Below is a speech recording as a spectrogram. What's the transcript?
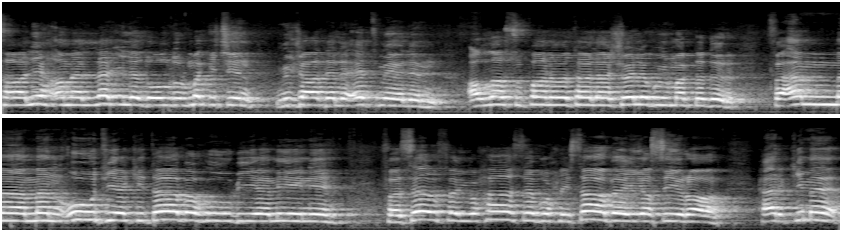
salih ameller ile doldurmak için mücadele etmeyelim? Allah subhanehu ve teala şöyle buyurmaktadır. فَأَمَّا مَنْ اُوْتِيَ كِتَابَهُ بِيَم۪ينِهِ فَسَوْفَ يُحَاسَبُ حِسَابًا يَس۪يرًا Her kime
